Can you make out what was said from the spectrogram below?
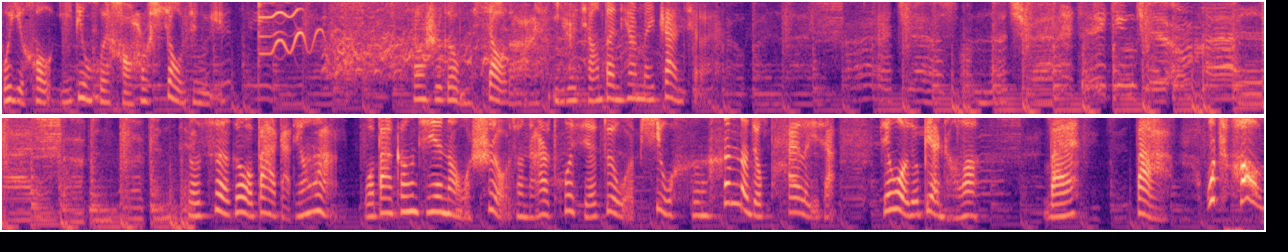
我以后一定会好好孝敬你。”当时给我们笑的啊，倚着墙半天没站起来。有次给我爸打电话。我爸刚接呢，我室友就拿着拖鞋对我屁股狠狠的就拍了一下，结果就变成了“喂，爸，我操！”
